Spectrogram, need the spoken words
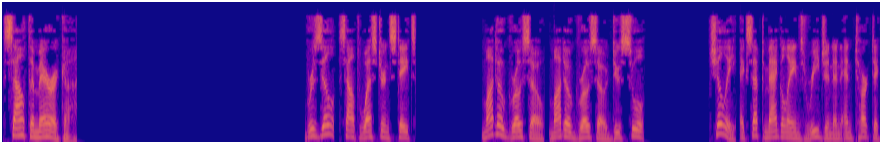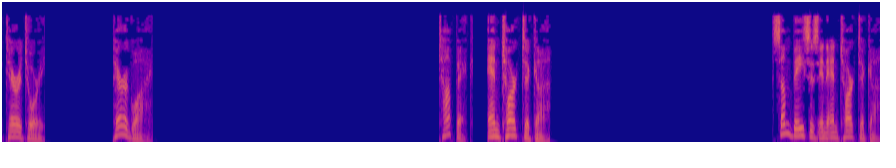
South America. Brazil, southwestern states. Mato Grosso, Mato Grosso do Sul. Chile except Magallanes region and Antarctic territory. Paraguay. Antarctica Some bases in Antarctica.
